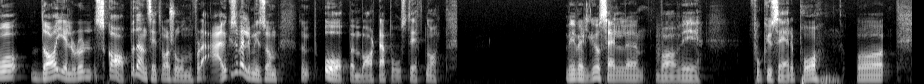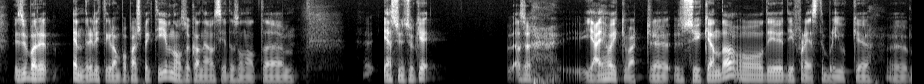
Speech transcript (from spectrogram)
Og da gjelder det å skape den situasjonen, for det er jo ikke så veldig mye som, åpenbart er positivt nå. Vi velger jo selv eh, hva vi fokuserer på. Og hvis vi bare endrer litt på perspektiv nå, så kan jeg jo si det sånn at uh, jeg syns jo ikke Altså, jeg har ikke vært uh, syk enda, og de, de, fleste blir jo ikke uh,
